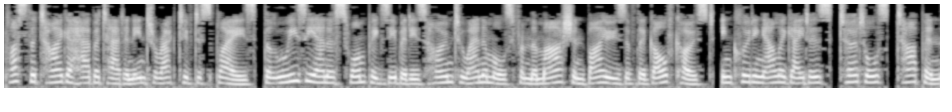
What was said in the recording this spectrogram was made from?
plus the tiger habitat and interactive displays. The Louisiana Swamp exhibit is home to animals from the marsh and bayous of the Gulf Coast, including alligators, turtles, tarpon,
